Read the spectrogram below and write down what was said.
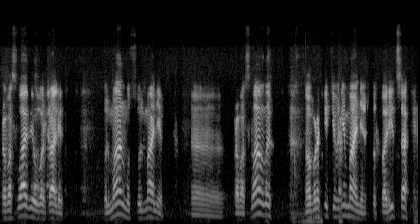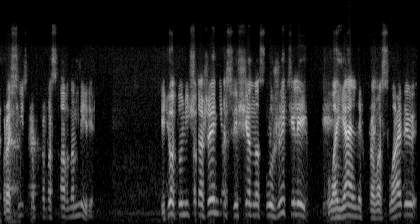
православие уважали мусульман, мусульмане э, православных. Но обратите внимание, что творится в российском православном мире – идет уничтожение священнослужителей, лояльных православию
